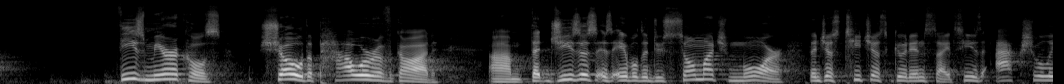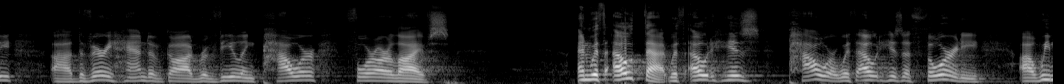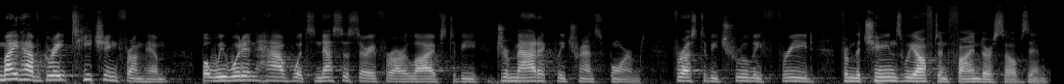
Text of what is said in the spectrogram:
these miracles show the power of God um, that Jesus is able to do so much more than just teach us good insights. He is actually uh, the very hand of God revealing power for our lives. And without that, without His power, without His authority, uh, we might have great teaching from Him, but we wouldn't have what's necessary for our lives to be dramatically transformed, for us to be truly freed from the chains we often find ourselves in.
